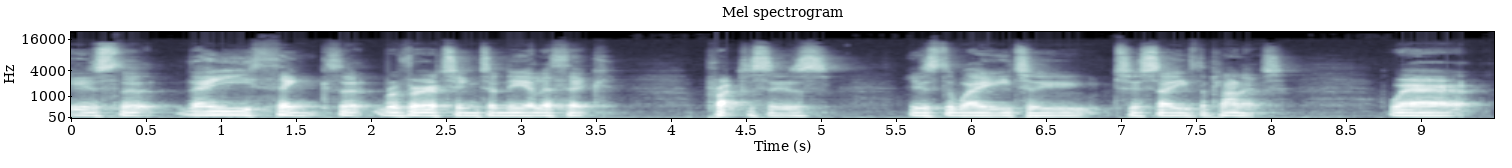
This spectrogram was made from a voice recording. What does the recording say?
is that they think that reverting to Neolithic practices is the way to to save the planet, where wh-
